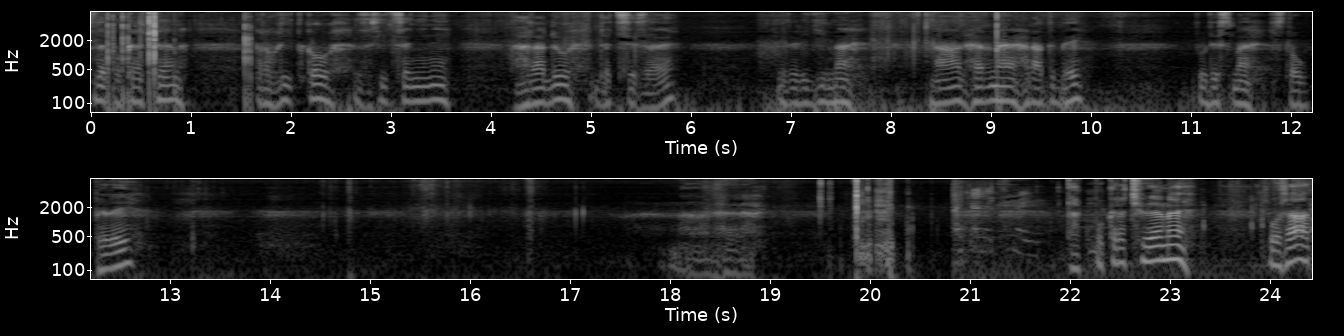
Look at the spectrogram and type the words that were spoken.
zde pokračujeme prohlídkou zříceniny hradu Decize, kde vidíme nádherné hradby. Tudy jsme vstoupili. Pokračujeme pořád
